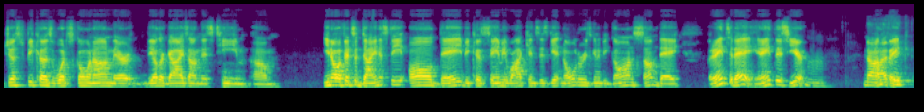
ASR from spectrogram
just because what's going on there. The other guys on this team, um, you know, if it's a dynasty all day because Sammy Watkins is getting older, he's going to be gone someday. But it ain't today. It ain't this year. Mm-hmm. No, I'm i fake. think.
